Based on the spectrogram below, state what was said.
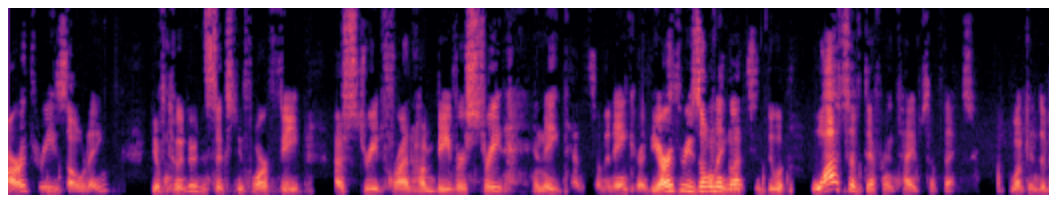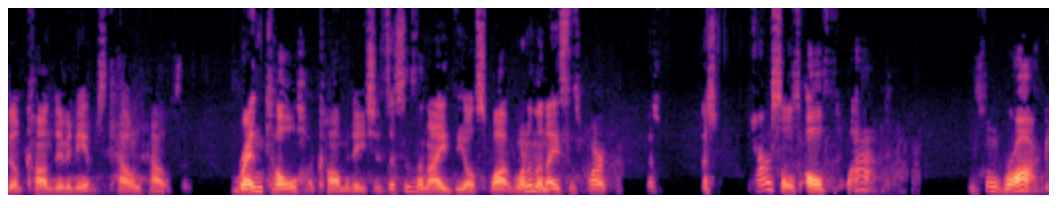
R3 zoning. You have 264 feet of street front on Beaver Street and eight tenths of an acre. The R3 zoning lets you do lots of different types of things. Looking to build condominiums, townhouses, rental accommodations. This is an ideal spot. One of the nicest part, this, this parcel is all flat. There's no rock.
